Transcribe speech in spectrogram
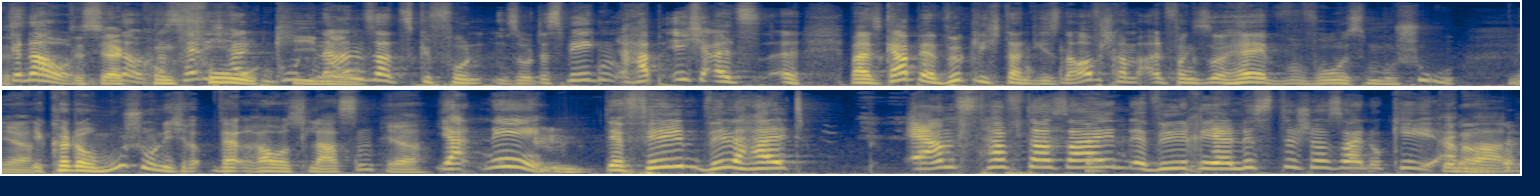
ein- genau, das ist ja genau, das hätte ich halt einen guten Kung-Fu-Kino. Ansatz gefunden. So. Deswegen habe ich als, äh, weil es gab ja wirklich dann diesen Aufschrei am Anfang so, hey, wo, wo ist Mushu? Ja. Ihr könnt doch Mushu nicht ra rauslassen. Ja. ja, nee, der Film will halt ernsthafter sein, er will realistischer sein, okay, Genau. aber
